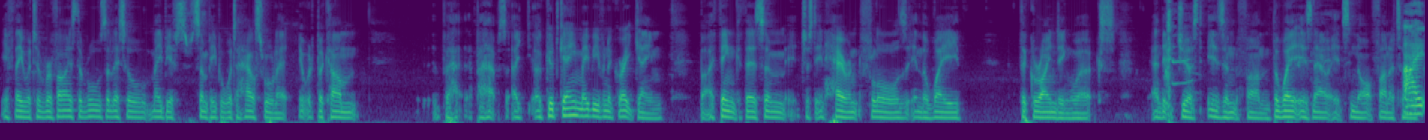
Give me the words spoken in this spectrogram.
if they were to revise the rules a little, maybe if some people were to house rule it, it would become perhaps a, a good game, maybe even a great game. But I think there's some just inherent flaws in the way the grinding works. And it just isn't fun. The way it is now, it's not fun at all. I-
